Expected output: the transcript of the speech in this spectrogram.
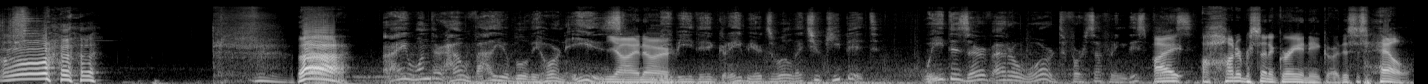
Oh. ah! I wonder how valuable the horn is. Yeah, I know. Maybe the Greybeards will let you keep it. We deserve a reward for suffering this place. I 100% agree, Inigo. This is hell.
